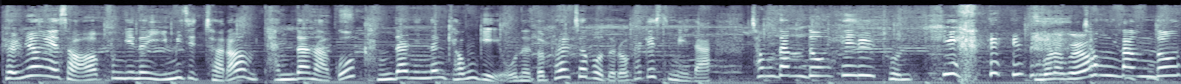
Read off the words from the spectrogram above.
별명에서 풍기는 이미지처럼 단단하고 강단 있는 경기 오늘도 펼쳐보도록 하겠습니다. 청담동 힐 돈, 힐. 뭐라고요? 청담동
